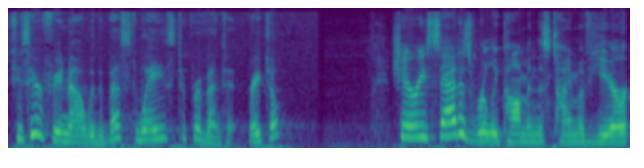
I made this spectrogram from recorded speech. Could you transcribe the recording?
She's here for you now with the best ways to prevent it. Rachel? Sherry, SAD is really common this time of year.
